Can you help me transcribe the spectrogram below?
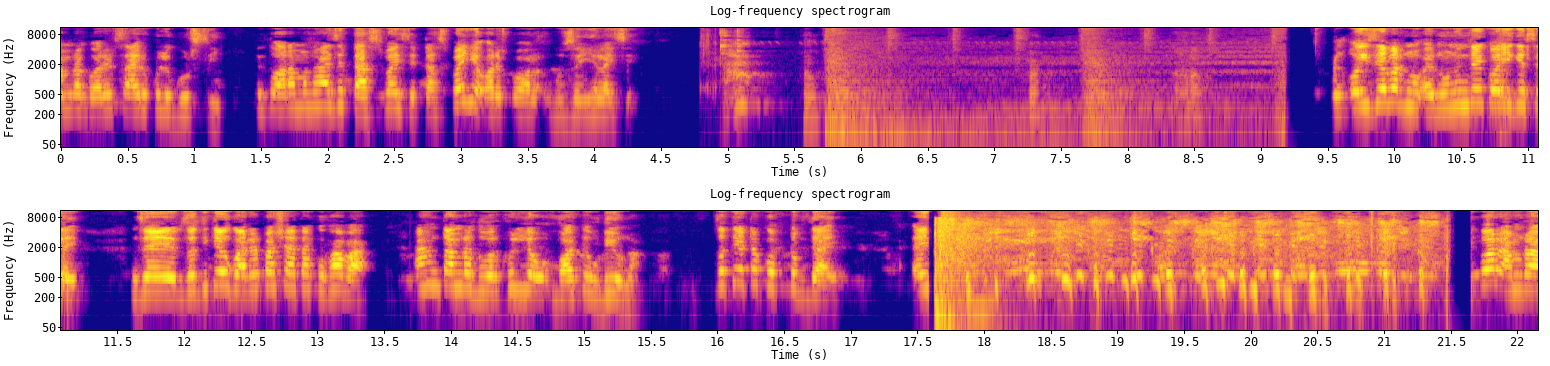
আমরা ঘরের চায়ের খুলে ঘুরছি। কিন্তু ওরা মনে হয় যে টাচ পাইছে টাচ পাইয়ে ওরে বুঝাই হেলাইছে। ওই যে আবার নুনুন্দে কই গেছে যে যদি কেউ ঘরের পাশে এটা কোফাবা এখন তো আমরা দুয়ার খুললে ভয়তে উঠিও না। যদি একটা কোপ টোপ দেয়, এই আমরা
